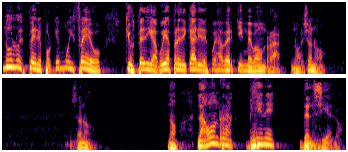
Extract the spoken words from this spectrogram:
No lo espere porque es muy feo que usted diga, voy a predicar y después a ver quién me va a honrar. No, eso no. Eso no. No, la honra viene del cielo.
